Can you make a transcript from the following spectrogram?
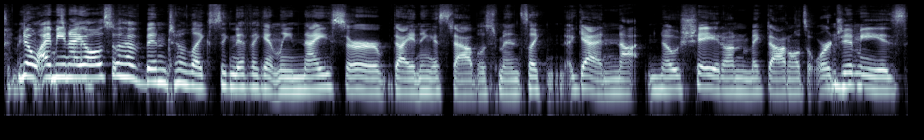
It's No, I mean, I also have been to like significantly nicer dining establishments. Like again, not no shade on McDonald's or Mhm. Jimmy's,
